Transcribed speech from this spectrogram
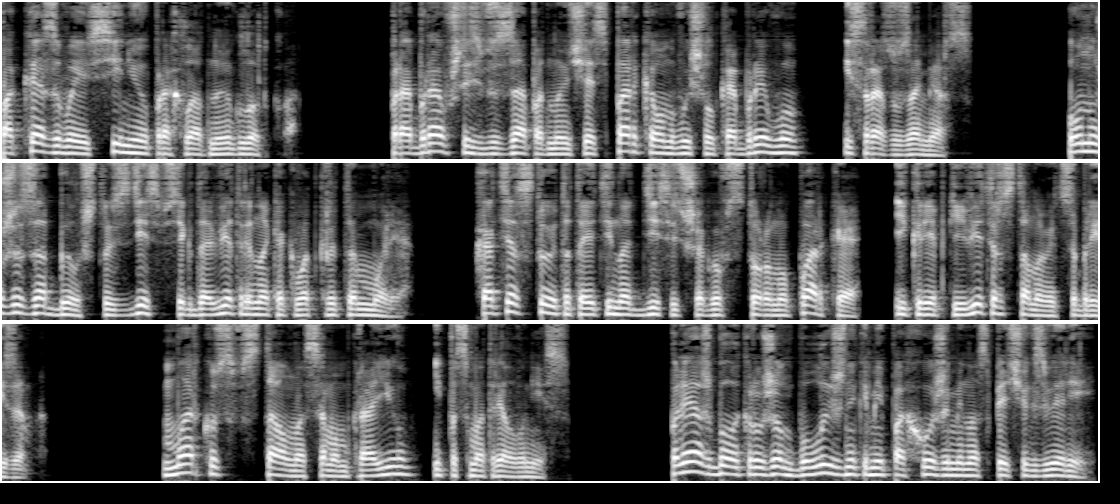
показывая синюю прохладную глотку. Пробравшись в западную часть парка, он вышел к обрыву и сразу замерз. Он уже забыл, что здесь всегда ветрено, как в открытом море. Хотя стоит отойти на 10 шагов в сторону парка, и крепкий ветер становится бризом. Маркус встал на самом краю и посмотрел вниз. Пляж был окружен булыжниками, похожими на спящих зверей.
